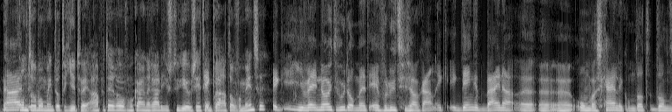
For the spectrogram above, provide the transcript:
Nou, Komt er een moment dat er hier twee apen tegenover elkaar in de radiostudio zitten... en praten over mensen? Ik, je weet nooit hoe dat met evolutie zou gaan. Ik, ik denk het bijna uh, uh, onwaarschijnlijk... omdat dan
